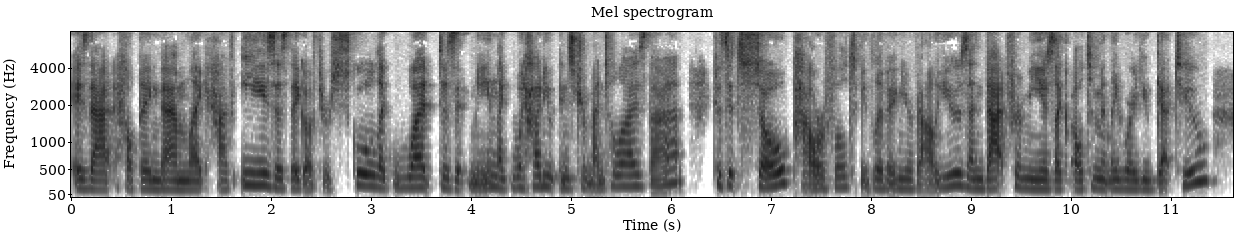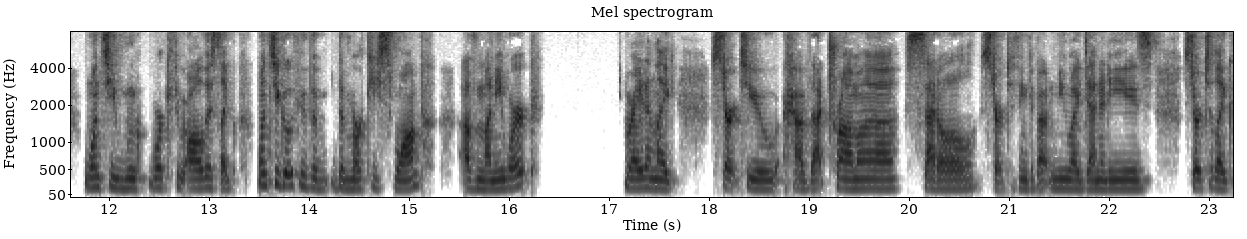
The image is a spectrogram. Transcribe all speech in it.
Is that helping them like have ease as they go through school? Like, what does it mean? Like, what, how do you instrumentalize that? Because it's so powerful to be living your values. And that for me is like ultimately where you get to once you work through all this, like, once you go through the, the murky swamp of money work, right? And like, start to have that trauma settle, start to think about new identities, start to like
